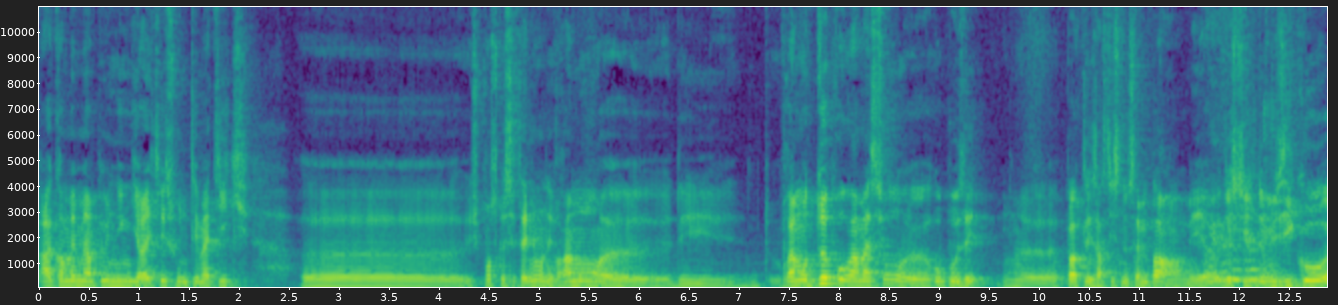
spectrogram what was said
a, quand même un peu une ligne directrice ou une thématique. Euh, je pense que cette année, on est vraiment, euh, des, vraiment deux programmations euh, opposées. pas que les artistes ne s'aiment pas, hein, mais deux styles de musicaux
